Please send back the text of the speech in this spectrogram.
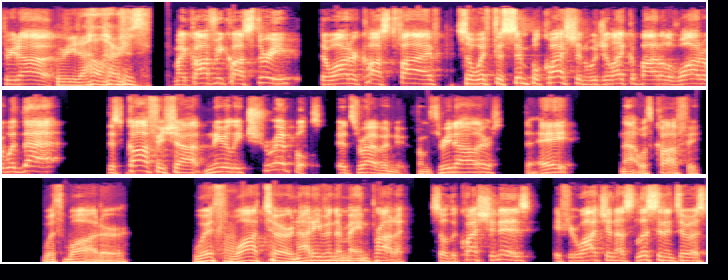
Three dollars. three dollars. My coffee costs three. The water cost five. So with the simple question, would you like a bottle of water? With that, this coffee shop nearly triples its revenue from three dollars to eight. Not with coffee, with water. With water, not even their main product. So the question is, if you're watching us, listening to us,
